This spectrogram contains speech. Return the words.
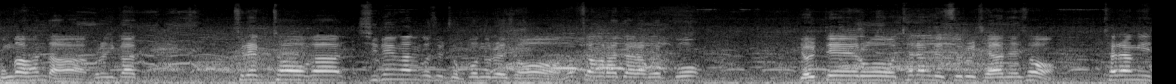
공감한다. 그러니까 트랙터가 진행하는 것을 조건으로 해서 협상을 하자라고 했고 열대로 차량 대수를 제한해서 차량이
